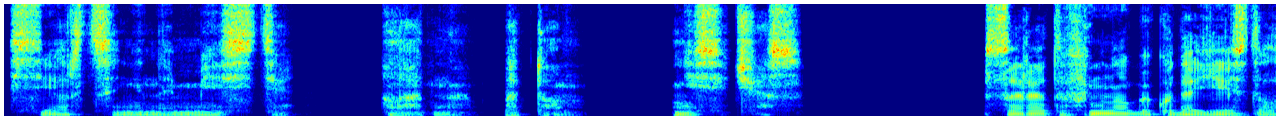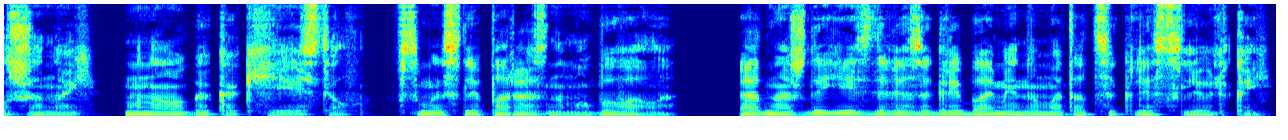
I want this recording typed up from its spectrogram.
Сердце не на месте. Ладно, потом. Не сейчас. Саратов много куда ездил с женой. Много как ездил. В смысле, по-разному бывало. Однажды ездили за грибами на мотоцикле с люлькой.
